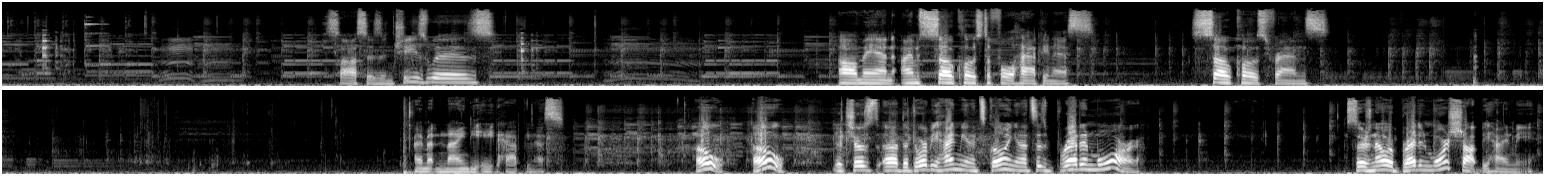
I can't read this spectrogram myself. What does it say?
Sauces and cheese whiz. Oh man, I'm so close to full happiness. So close, friends. I'm at 98 happiness. Oh, oh! It shows uh, the door behind me and it's glowing and it says bread and more. So there's now a bread and more shop behind me.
